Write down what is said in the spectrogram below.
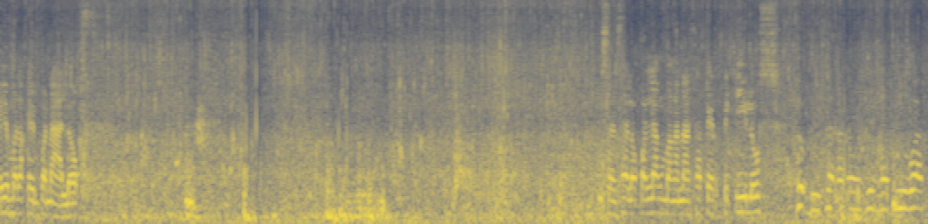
Iba yung malaking panalok. Isang salokan lang mga nasa 30 kilos. Bisa ka kaya dia diwat.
